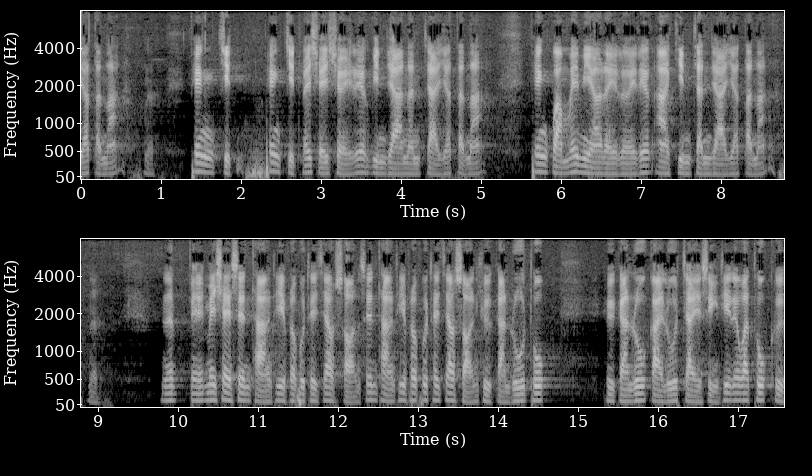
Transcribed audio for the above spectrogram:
ยตนะเพ่งจิต เพ่งจิตไว้เฉยๆเรียกวิญญาณัญจายตนะ เพ่งความไม่มีอะไรเลย เรียกอากินจัญญายตนะนะ นั่นไม่ใช่เส้นทางที่พระพุทธเจ้าสอน เส้นทางที่พระพุทธเจ้าสอนคือการรู้ทุกข์คือการรู้กายรู้ใจ สิ่งที่เรียกว่าทุกข์คือ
